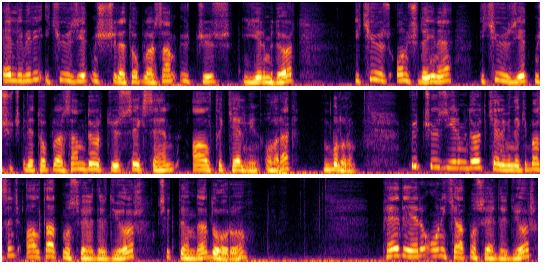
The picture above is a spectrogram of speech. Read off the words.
51'i 273 ile toplarsam 324. 213'ü de yine 273 ile toplarsam 486 Kelvin olarak bulurum. 324 Kelvin'deki basınç 6 atmosferdir diyor. Çıktığımda doğru. P değeri 12 atmosferdir diyor.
